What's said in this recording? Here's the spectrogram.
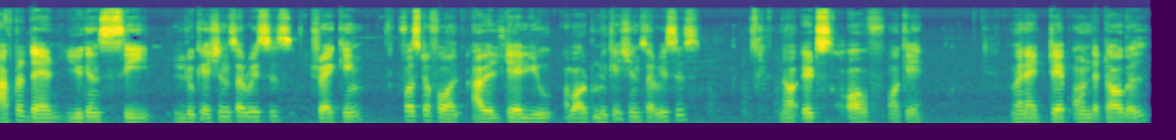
after that you can see location services tracking. First of all i will tell you about location services. Now it's off okay? When i tap on the toggle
